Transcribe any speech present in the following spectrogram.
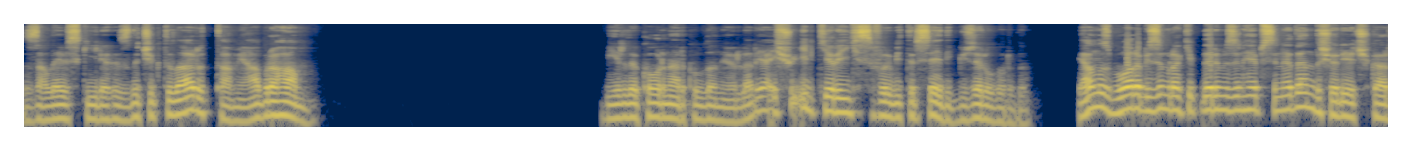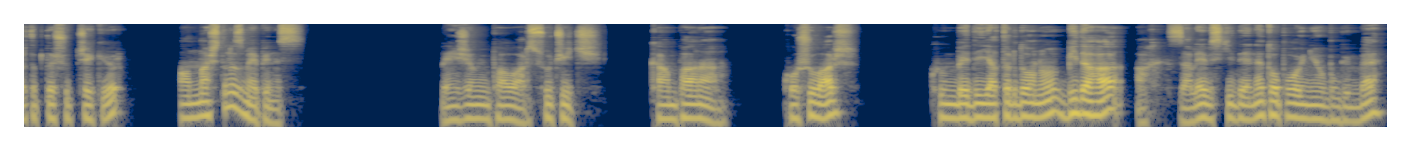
Zalewski ile hızlı çıktılar. Tammy Abraham. Bir de korner kullanıyorlar. Ya şu ilk yarı 2-0 bitirseydik güzel olurdu. Yalnız bu ara bizim rakiplerimizin hepsi neden dışarıya çıkartıp da şut çekiyor? Anlaştınız mı hepiniz? Benjamin Pavard, Sucic, Campana, koşu var. Kumbedi yatırdı onu. Bir daha ah Zalewski de ne top oynuyor bugün be.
